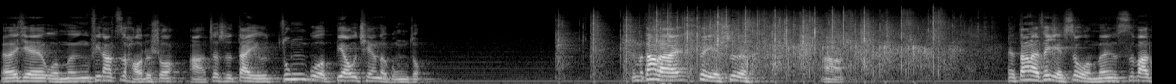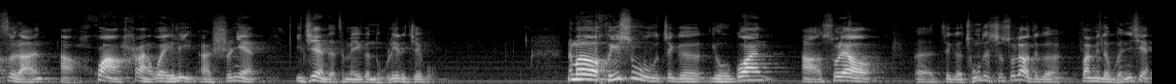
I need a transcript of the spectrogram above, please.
而且我们非常自豪地说，啊，这是带有中国标签的工作。那么当然，这也是，啊，那当然，这也是我们司法自然啊，化汉为利啊，十年一见的这么一个努力的结果。那么回溯这个有关啊塑料呃这个重质式塑料这个方面的文献，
